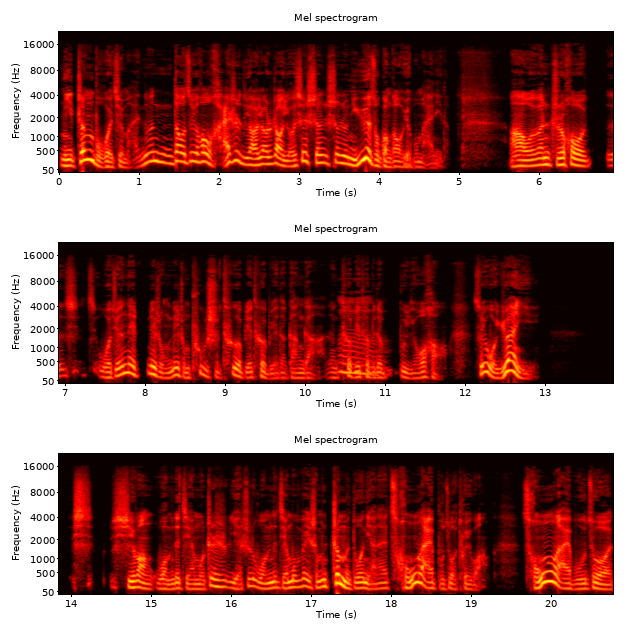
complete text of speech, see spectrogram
你真不会去买，那么你到最后还是要要绕。有些甚甚至你越做广告，我越不买你的。啊，我完之后，呃，我觉得那那种那种 push 特别特别的尴尬，特别特别的不友好，所以我愿意希希望我们的节目，这是也是我们的节目为什么这么多年来从来不做推广，从来不做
